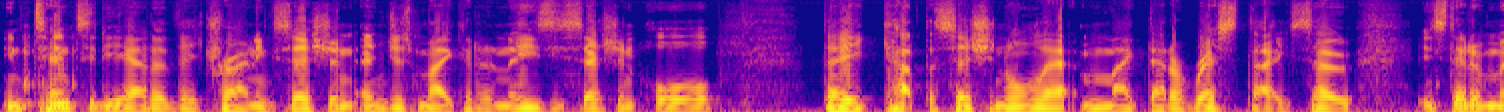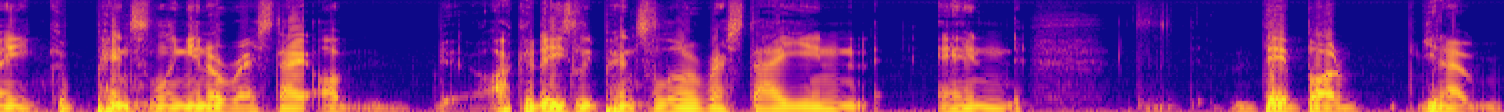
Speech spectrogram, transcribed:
intensity out of their training session and just make it an easy session or they cut the session all out and make that a rest day. So instead of me penciling in a rest day, I, I could easily pencil a rest day in and their body, you know,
